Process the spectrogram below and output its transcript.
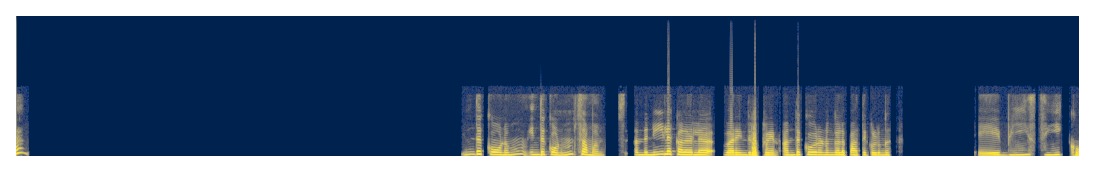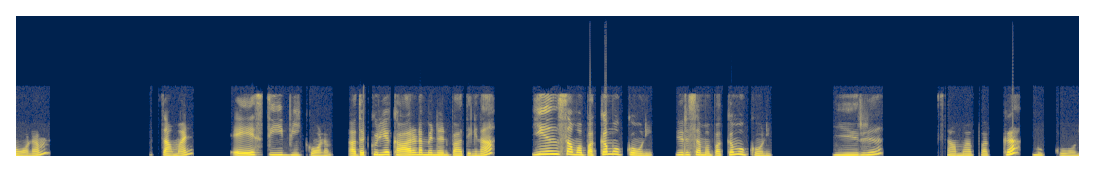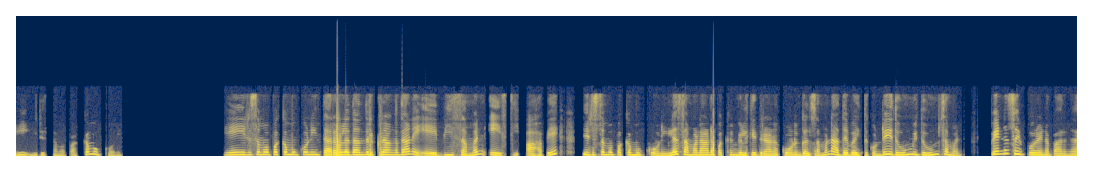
இந்த கோணமும் இந்த கோணமும் சமம். அந்த நீல கலர்ல வரைந்திருக்கிறேன். அந்த கோணங்களை பார்த்துக்கொள்ளுங்க. ஏபிசி கோணம் சமன் ஏசிபி கோணம். அதற்குரிய காரணம் என்னன்னு பாத்தீங்கன்னா இரு சம பக்க முக்கோணி இரு சம பக்க முக்கோணி. இரு சமபக்க முக்கோணி இரு சம பக்க முக்கோணி. ஏன் இருசம பக்க முக்கோணி தரவுல தந்திருக்கிறாங்க தானே? ஏபி சமன் ஏசி ஆகவே இருசம பக்க முக்கோணியில சமனான பக்கங்களுக்கு எதிரான கோணங்கள் சமன். அதை வைத்துக்கொண்டு இதுவும் இதுவும் சமன். இப்ப என்ன செய்ய போறேன்னு பாருங்க.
